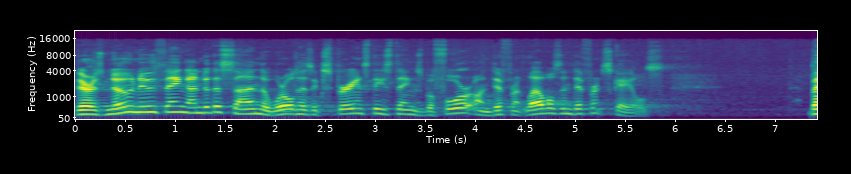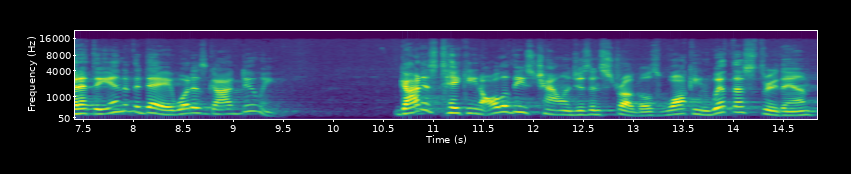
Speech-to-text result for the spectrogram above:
There is no new thing under the sun. The world has experienced these things before on different levels and different scales. But at the end of the day, what is God doing? God is taking all of these challenges and struggles, walking with us through them,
